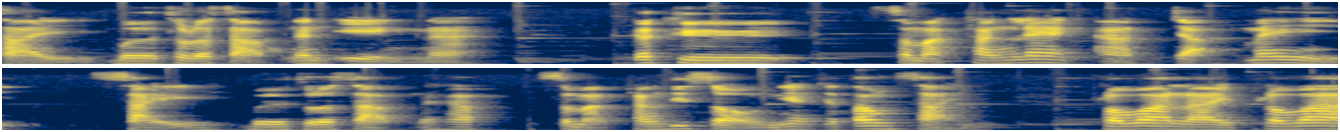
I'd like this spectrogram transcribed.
ใส่เบอร์โทรศัพท์นั่นเองนะก็คือสมัครครั้งแรกอาจจะไม่ ใส่เบอร์โทรศัพท์นะครับ สมัครครั้งที่2เนี่ยจะต้องใส่ เพราะว่าอะไรเพราะว่า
